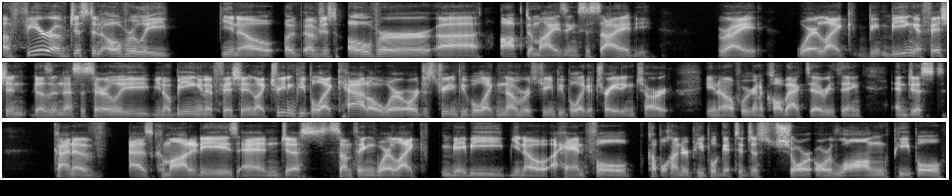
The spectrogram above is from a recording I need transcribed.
a fear of just an overly you know of, of just over uh optimizing society right where like be, being efficient doesn't necessarily you know being inefficient, like treating people like cattle where or just treating people like numbers treating people like a trading chart you know if we're going to call back to everything and just kind of as commodities and just something where like maybe you know a handful couple hundred people get to just short or long people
